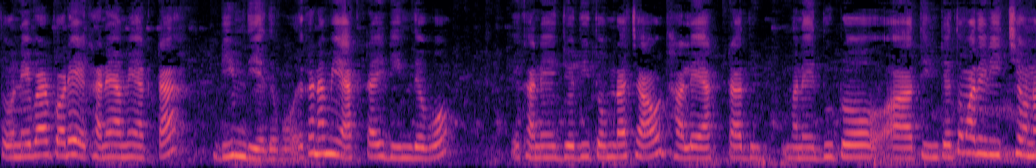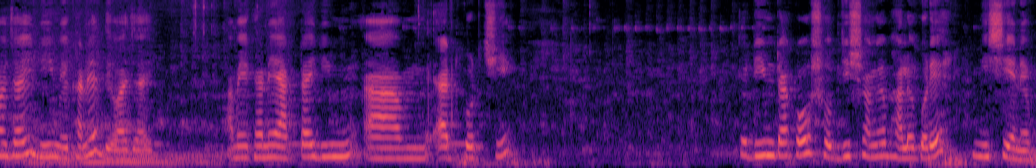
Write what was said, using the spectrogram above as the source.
তো নেবার পরে এখানে আমি একটা ডিম দিয়ে দেবো। এখানে আমি একটাই ডিম দেবো। এখানে যদি তোমরা চাও তাহলে একটা দু মানে দুটো তিনটে, তোমাদের ইচ্ছে অনুযায়ী ডিম এখানে দেওয়া যায়। আমি এখানে একটাই ডিম অ্যাড করছি। তো ডিমটাকেও সবজির সঙ্গে ভালো করে মিশিয়ে নেব।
